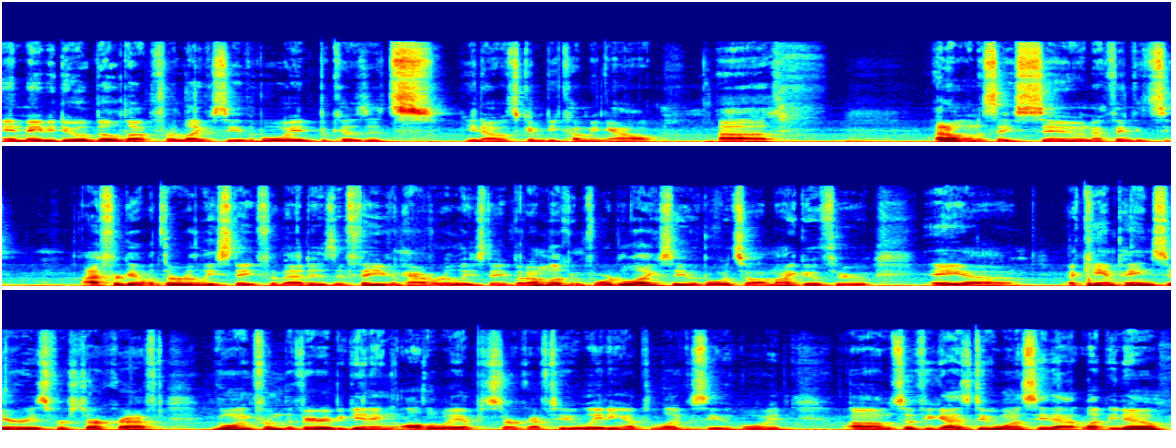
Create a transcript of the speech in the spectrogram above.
and maybe do a build up for Legacy of the Void because it's you know it's going to be coming out. Uh, I don't want to say soon. I think it's I forget what the release date for that is if they even have a release date. But I'm looking forward to Legacy of the Void, so I might go through a uh, a campaign series for StarCraft, going from the very beginning all the way up to StarCraft 2, leading up to Legacy of the Void. Um, so if you guys do want to see that, let me know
